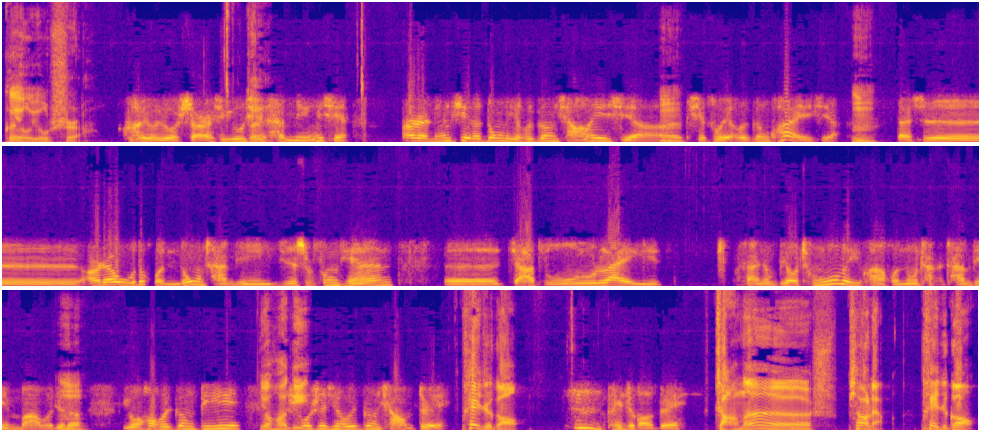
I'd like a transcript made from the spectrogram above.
各有优势啊，各有优势，而且优势很明显。二点零 T 的动力会更强一些，呃，提速也会更快一些。嗯，但是二点五的混动产品一直是丰田呃家族赖以。反正比较成功的一款混动产产品吧，我觉得油耗会更低，油耗低，舒适性会更强，对，配置高，配置高，对，长得漂亮，配置高，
